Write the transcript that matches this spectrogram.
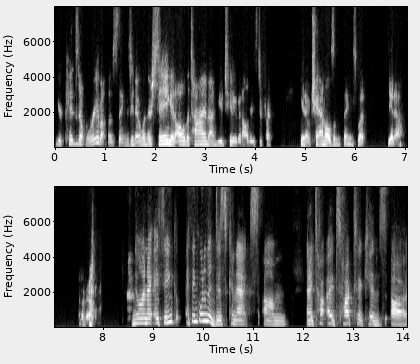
your kids don't worry about those things you know when they're seeing it all the time on youtube and all these different you know channels and things but you know i don't know no and i, I think i think one of the disconnects um and I talk I talk to kids uh,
